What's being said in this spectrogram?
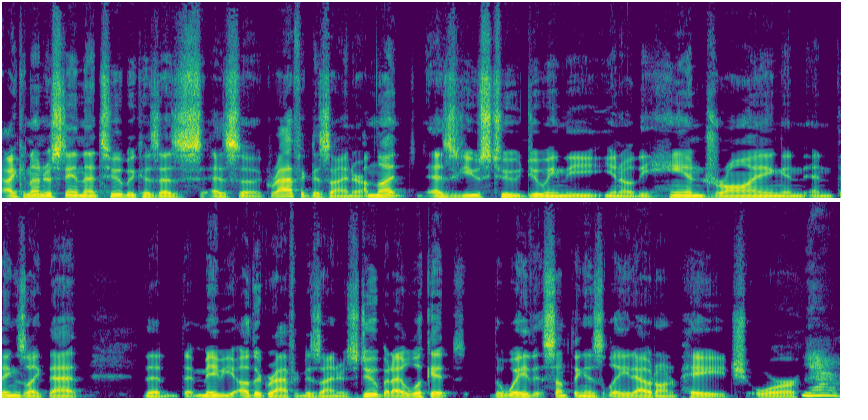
I can understand that too because as as a graphic designer, I'm not as used to doing the you know the hand drawing and and things like that that that maybe other graphic designers do but i look at the way that something is laid out on a page or yeah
